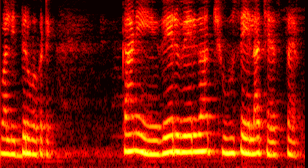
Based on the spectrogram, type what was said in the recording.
వాళ్ళిద్దరు ఒకటే. కానీ వేరు వేరుగా చూసేలా చేస్తారు.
